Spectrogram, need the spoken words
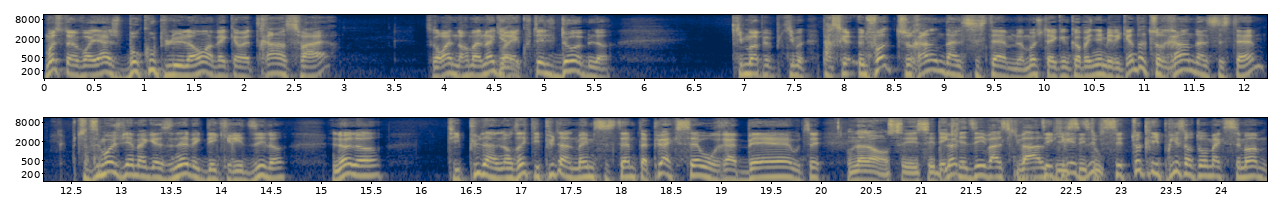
moi, c'est un voyage beaucoup plus long avec un transfert. Tu comprends? Normalement, qui aurait coûté le double, là. Qui m'a, qui m'a- parce que une fois que tu rentres dans le système, là, moi j'étais avec une compagnie américaine, toi, tu rentres dans le système, puis tu dis moi je viens magasiner avec des crédits là, là là, t'es plus dans, on dirait que t'es plus dans le même système, t'as plus accès au rabais ou tu sais, Non, non, c'est c'est des Là, crédits, ils valent ce qu'ils valent, puis c'est tout. c'est tous les prix sont au maximum.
